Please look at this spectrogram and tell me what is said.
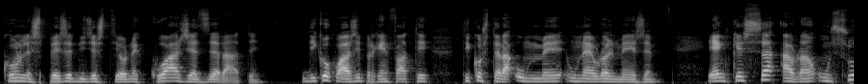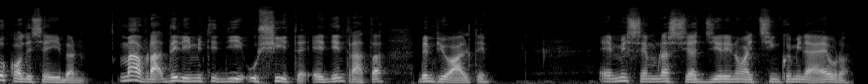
con le spese di gestione quasi azzerate. Dico quasi perché infatti ti costerà un, me- un euro al mese e anch'essa avrà un suo codice IBAN, ma avrà dei limiti di uscite e di entrata ben più alti. E mi sembra si aggirino ai 5.000 euro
